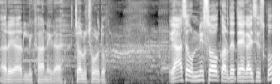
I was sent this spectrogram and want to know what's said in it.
अरे यार, लिखा नहीं रहा है। चलो छोड़ दो। यहाँ से उन्नीस सौ कर देते हैं गाइस इसको।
